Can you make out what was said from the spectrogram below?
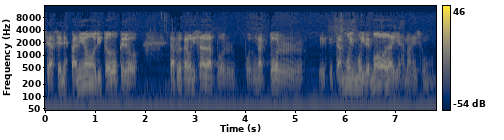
se hace en español y todo, pero está protagonizada por, por un actor eh, que está muy, muy de moda y además es un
